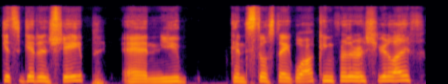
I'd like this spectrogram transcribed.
get to get in shape and you can still stay walking for the rest of your life,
